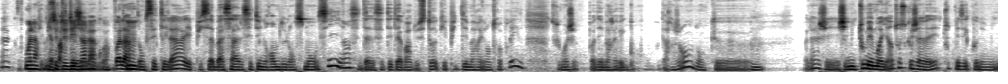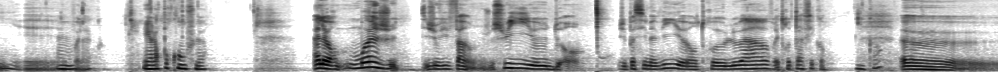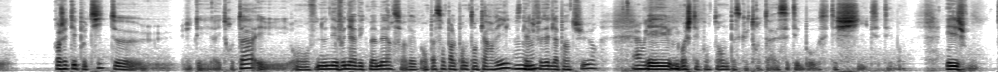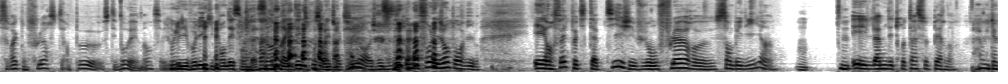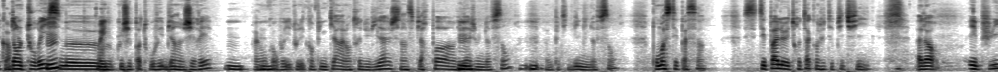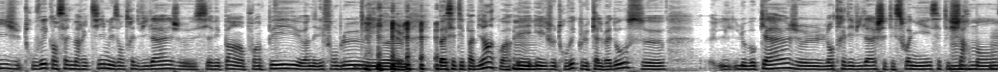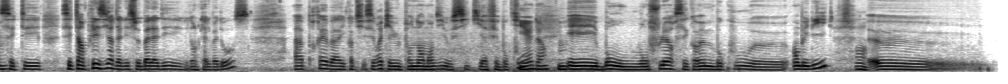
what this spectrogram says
voilà. quoi. Voilà, oui, c'était déjà là, quoi. Voilà, Mm. donc c'était là, et puis ça, bah, ça, c'était une rampe de lancement aussi, hein, c'était d'avoir du stock et puis de démarrer l'entreprise. Parce que moi, j'ai pas démarré avec beaucoup, beaucoup d'argent, donc euh, Mm. voilà, j'ai mis tous mes moyens, tout ce que j'avais, toutes mes économies, et Mm. voilà. Et alors pourquoi on fleur Alors, moi, je, je, vis, je suis. euh, en- j'ai passé ma vie euh, entre Le Havre, Étretat, Fécamp. D'accord. Euh, quand j'étais petite, j'étais à Étretat et on venait, venait avec ma mère sur- avec- en passant par le pont de Tancarville parce Mhm. qu'elle faisait de la peinture. Ah oui. Et, et Mhm. moi j'étais contente parce que Étretat c'était beau, c'était chic, c'était bon. Et je- c'est vrai qu'on fleur, c'était un peu, c'était bohème. Hein, ça, il y avait Oui. les volets qui pendaient sur le bassin avec des trous sur les toitures. Je me disais comment font les gens pour vivre? Et en fait, petit à petit, j'ai vu Honfleur euh, s'embellir Mhm. Mhm. et l'âme d'Étretat se perdre Ah oui, d'accord. dans le tourisme euh, Oui. que j'ai pas trouvé bien géré. Mm. Par exemple, Mm. quand vous voyez tous les camping-cars à l'entrée du village, ça inspire pas un village 1900, Mm. une petite ville 1900. Pour moi, c'était pas ça. C'était pas le Étretat quand j'étais petite fille. Alors, et puis, je trouvais qu'en Seine-Maritime, les entrées de village, euh, s'il n'y avait pas un point P, euh, un éléphant bleu, et, euh, Eh oui. bah, c'était pas bien, quoi. Et, et je trouvais que le Calvados, euh, le bocage, euh, l'entrée des villages, c'était soigné, c'était Mhm. charmant, Mhm. c'était c'était un plaisir d'aller se balader dans le Calvados. Après, bah, c'est vrai qu'il y a eu le pont de Normandie aussi qui a fait beaucoup. Qui aide. hein. Mm. Et bon, où Honfleur, c'est quand même beaucoup euh, embelli. Euh,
